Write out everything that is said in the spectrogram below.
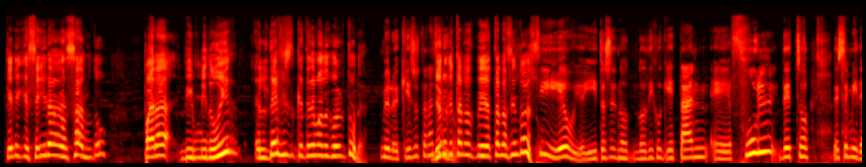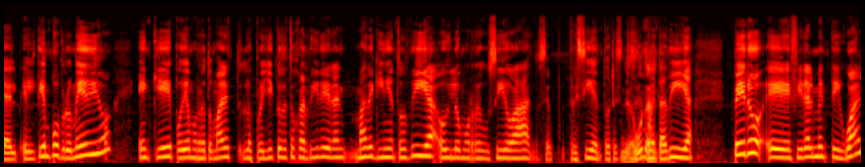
tiene que seguir avanzando para disminuir el déficit que tenemos de cobertura. Bueno, es que eso están haciendo. Yo creo que están, haciendo eso. Sí, obvio. Y entonces nos, dijo que están eh, full de esto. De ese, mira, el, tiempo promedio en que podíamos retomar los proyectos de estos jardines eran más de 500 días. Hoy lo hemos reducido a, no sé, 300, 350 días. Pero eh, finalmente igual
